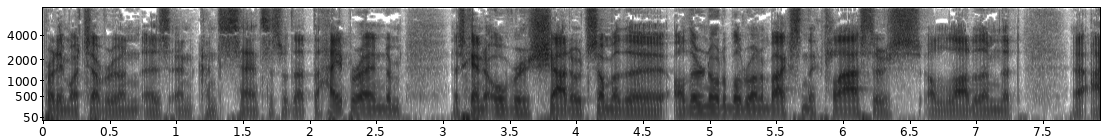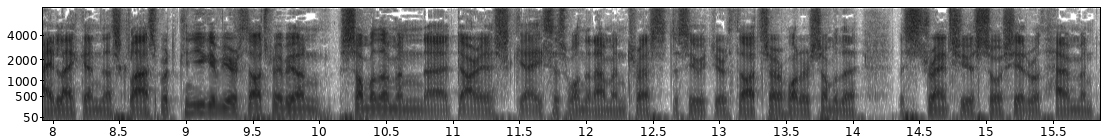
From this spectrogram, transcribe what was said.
pretty much everyone is in consensus with that. The hype around him has kind of overshadowed some of the other notable running backs in the class. There's a lot of them that uh, I like in this class, but can you give your thoughts maybe on some of them? And uh, Derrius Guice is one that I'm interested to see what your thoughts are. What are some of the, the strengths you associate with him? And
